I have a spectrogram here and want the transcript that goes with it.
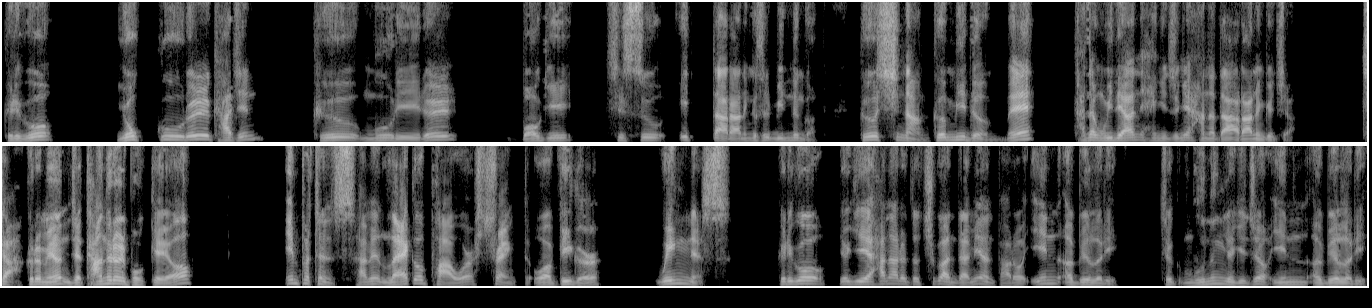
그리고 욕구를 가진 그 무리를 먹이실 수 있다라는 것을 믿는 것. 그 신앙, 그 믿음의 가장 위대한 행위 중에 하나다라는 거죠. 자, 그러면 이제 단어를 볼게요. impotence 하면 lack of power, strength or vigor, weakness. 그리고 여기에 하나를 더 추가한다면 바로 inability, 즉 무능력이죠. inability.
